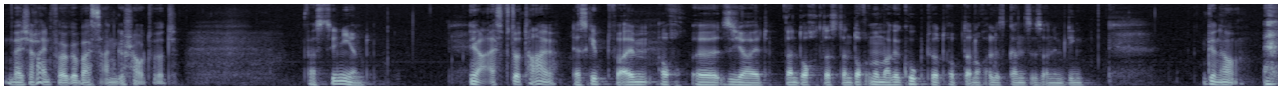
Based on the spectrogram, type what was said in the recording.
In welcher Reihenfolge was angeschaut wird. Faszinierend. Ja, es ist total. Das gibt vor allem auch äh, Sicherheit. Dann doch, dass dann doch immer mal geguckt wird, ob da noch alles ganz ist an dem Ding. Genau.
